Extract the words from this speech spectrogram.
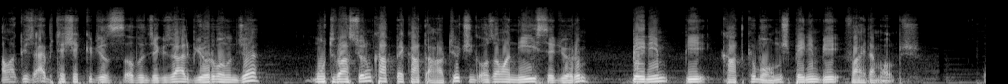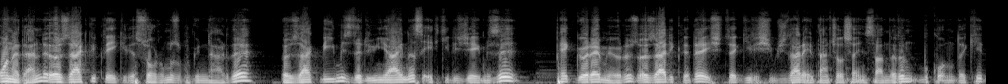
Ama güzel bir teşekkür yazısı alınca, güzel bir yorum alınca motivasyonum kat be kat artıyor. Çünkü o zaman neyi hissediyorum? Benim bir katkım olmuş, benim bir faydam olmuş. O nedenle özellikle ilgili sorumuz bugünlerde özelliğimizle dünyayı nasıl etkileyeceğimizi pek göremiyoruz. Özellikle de işte girişimciler, evden çalışan insanların bu konudaki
